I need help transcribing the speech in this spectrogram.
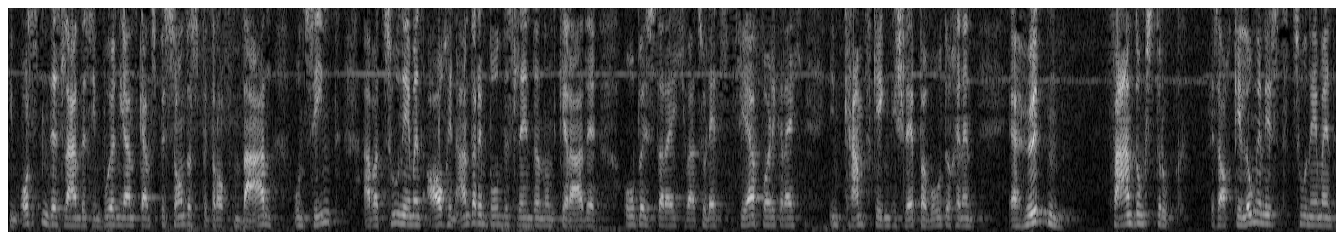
im Osten des Landes, im Burgenland ganz besonders betroffen waren und sind, aber zunehmend auch in anderen Bundesländern und gerade Oberösterreich war zuletzt sehr erfolgreich im Kampf gegen die Schlepper, wo durch einen erhöhten Fahndungsdruck es auch gelungen ist, zunehmend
